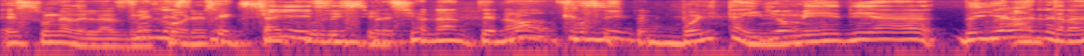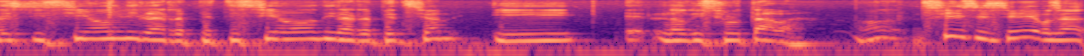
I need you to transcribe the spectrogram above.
es una de las Fue un mejores. espectáculo impresionante, ¿no? Fue un vuelta y Yo media. Veía la atrás. repetición y la repetición y la repetición y eh, lo disfrutaba. ¿no? Sí, sí, sí. O sea,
